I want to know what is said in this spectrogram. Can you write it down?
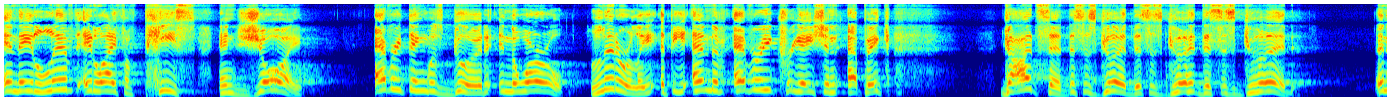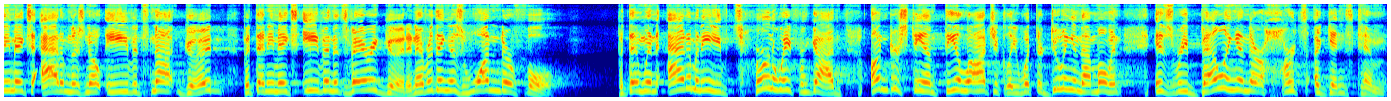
and they lived a life of peace and joy, everything was good in the world. Literally, at the end of every creation epic, God said, This is good, this is good, this is good. Then he makes Adam, there's no Eve, it's not good. But then he makes Eve, and it's very good, and everything is wonderful. But then when Adam and Eve turn away from God, understand theologically what they're doing in that moment is rebelling in their hearts against Him.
